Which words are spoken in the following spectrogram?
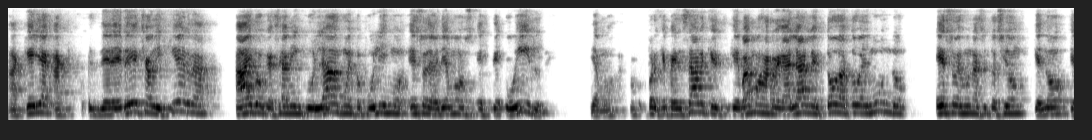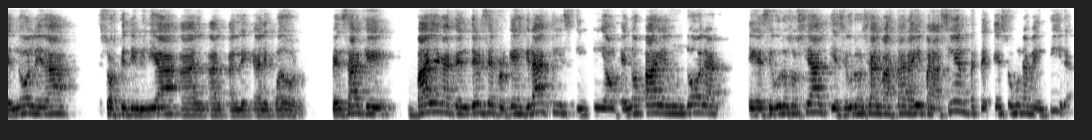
aquella de derecha o de izquierda, algo que sea vinculado con el populismo, eso deberíamos este, huirle, digamos, porque pensar que, que, vamos a regalarle todo a todo el mundo, eso es una situación que no, que no le da sostenibilidad al, al, al Ecuador. Pensar que vayan a atenderse porque es gratis y, y aunque no paguen un dólar, en el Seguro Social y el Seguro Social va a estar ahí para siempre. Eso es una mentira.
